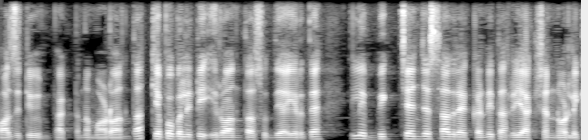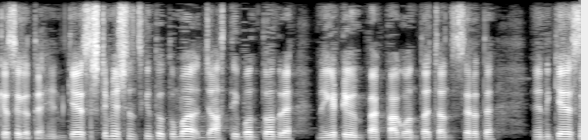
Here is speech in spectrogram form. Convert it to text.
ಪಾಸಿಟಿವ್ ಇಂಪ್ಯಾಕ್ಟ್ ಅನ್ನ ಮಾಡುವಂತ ಕೆಪಬಿಲಿಟಿ ಇರುವಂತ ಸುದ್ದಿ ಆಗಿರುತ್ತೆ. ಇಲ್ಲಿ ಬಿಗ್ ಚೇಂಜಸ್ ಆದ್ರೆ ಖಂಡಿತ ರಿಯಾಕ್ಷನ್ ನೋಡ್ಲಿಕ್ಕೆ ಸಿಗುತ್ತೆ. ಇನ್ ಕೇಸ್ ಎಸ್ಟಿಮೇಷನ್ಸ್ ಗಿಂತ ತುಂಬಾ ಜಾಸ್ತಿ ಬಂತು ಅಂದ್ರೆ ನೆಗೆಟಿವ್ ಇಂಪ್ಯಾಕ್ಟ್ ಆಗುವಂತ ಚಾನ್ಸಸ್ ಇರುತ್ತೆ. ಇನ್ ಕೇಸ್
